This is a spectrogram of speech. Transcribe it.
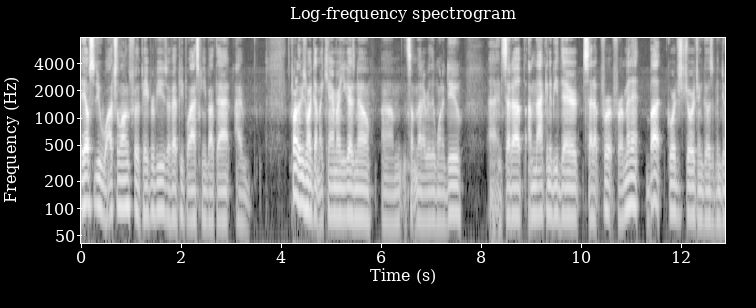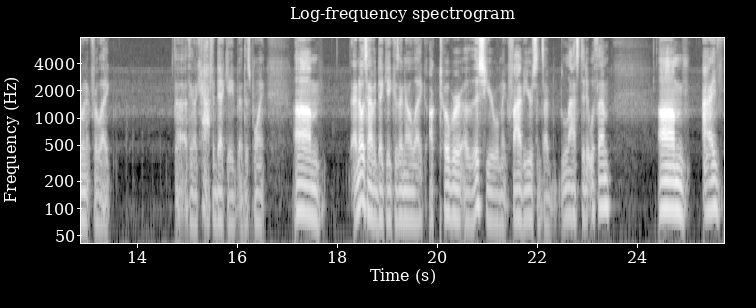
They also do watch alongs for the pay per views. I've had people ask me about that. I it's part of the reason why I got my camera. You guys know um, it's something that I really want to do uh, and set up. I'm not going to be there set up for for a minute, but Gorgeous George and Goes have been doing it for like uh, I think like half a decade at this point. Um, I know it's half a decade because I know like October of this year will make five years since I last did it with them. Um, I've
